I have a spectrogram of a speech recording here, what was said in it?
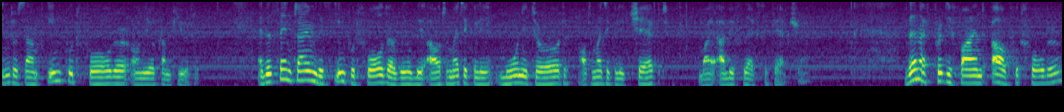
into some input folder on your computer. At the same time, this input folder will be automatically monitored, automatically checked by ABBYY FlexiCapture. Then I've predefined output folder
